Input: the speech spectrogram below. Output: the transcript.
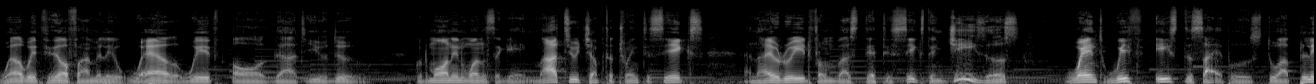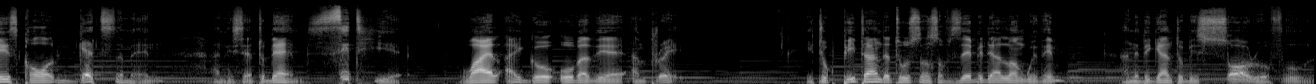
well with your family, well with all that you do. Good morning once again. Matthew chapter 26, and I read from verse 36. Then Jesus went with his disciples to a place called Gethsemane, and he said to them, Sit here while I go over there and pray. He took Peter and the two sons of Zebedee along with him, and he began to be sorrowful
